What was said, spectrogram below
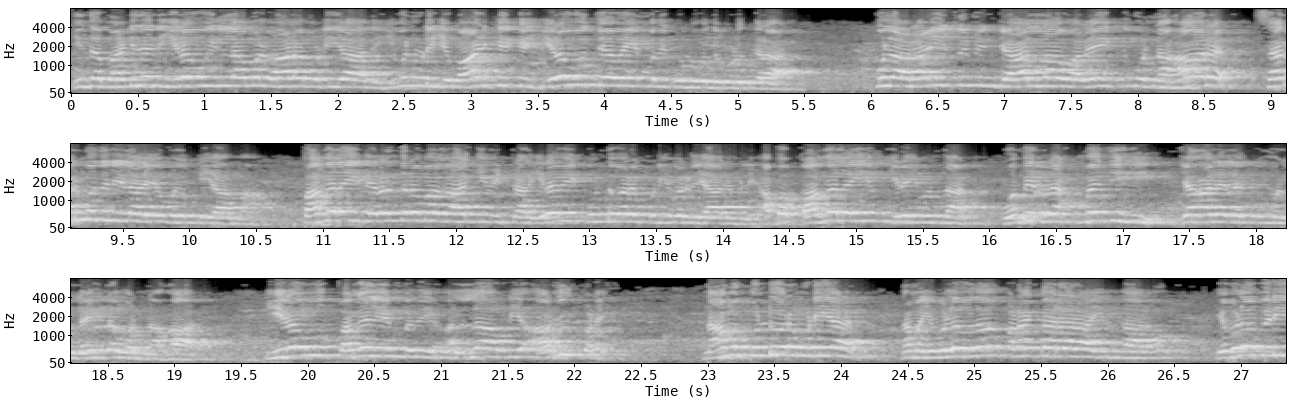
இந்த மனிதன் இரவு இல்லாமல் வாழ முடியாது. இவனுடைய வாழ்க்கைக்கு இரவு தேவை என்பதை கொண்டு வந்து கொடுக்கிறார். குல அரைத்தும் இன்று அல்லாஹ் அலைக்கும் நகார சர்மது நிலா யோமல் கியாமா. பகலை நிரந்தரமாக ஆக்கிவிட்டால் இரவை கொண்டு வரக்கூடியவர்கள் யாரும் இல்லை. அப்ப பகலையும் இறைவன் தான். ஒமிர் ரஹ்மதிஹி ஜஅலலக்கும் லைல வன் நஹார். இரவு பகல் என்பது அல்லாவுடைய அருள் படை நாம கொண்டு வர முடியாது. நம்ம எவ்வளவுதான் பணக்காரராக இருந்தாலும் எவ்வளவு பெரிய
